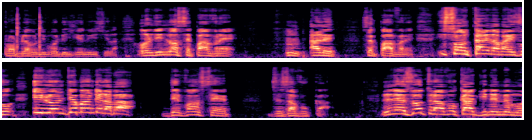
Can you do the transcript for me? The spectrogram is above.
problème au niveau des genoux ici. Là. On dit non, c'est pas vrai. Hum, allez, c'est pas vrai. Ils sont allés là-bas, ils l'ont demandé là-bas devant ses, ses avocats. Les autres avocats guinéens même ont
